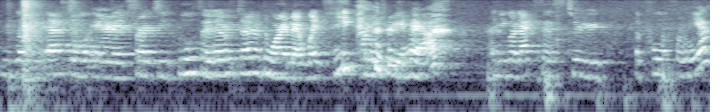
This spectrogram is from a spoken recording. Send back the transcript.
You've got the outdoor area straight to your pool, so don't, don't have to worry about wet feet coming through your house. And you've got access to the pool from here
